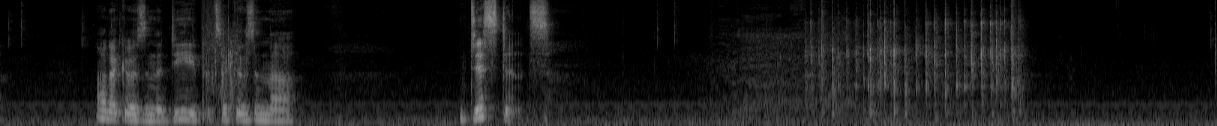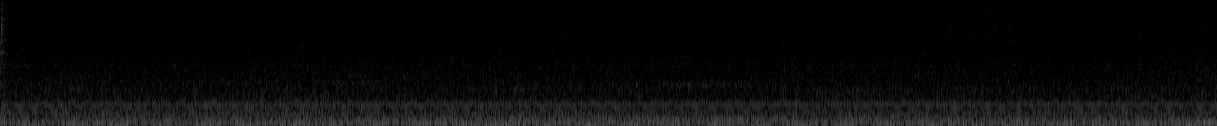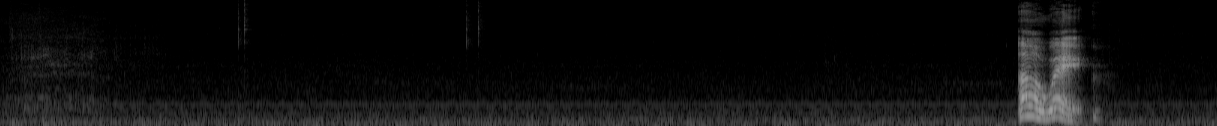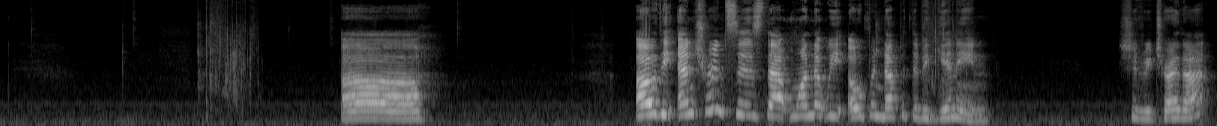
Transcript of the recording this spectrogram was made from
Not echoes in the deep, it's echoes in the distance. Oh, wait. Uh... Oh, the entrance is that one that we opened up at the beginning. Should we try that?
